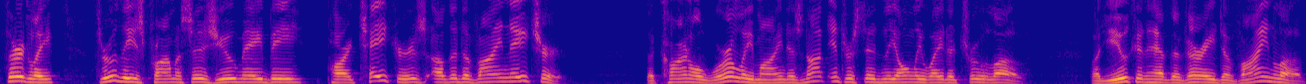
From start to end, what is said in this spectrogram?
Thirdly, through these promises, you may be partakers of the divine nature. The carnal, worldly mind is not interested in the only way to true love, but you can have the very divine love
